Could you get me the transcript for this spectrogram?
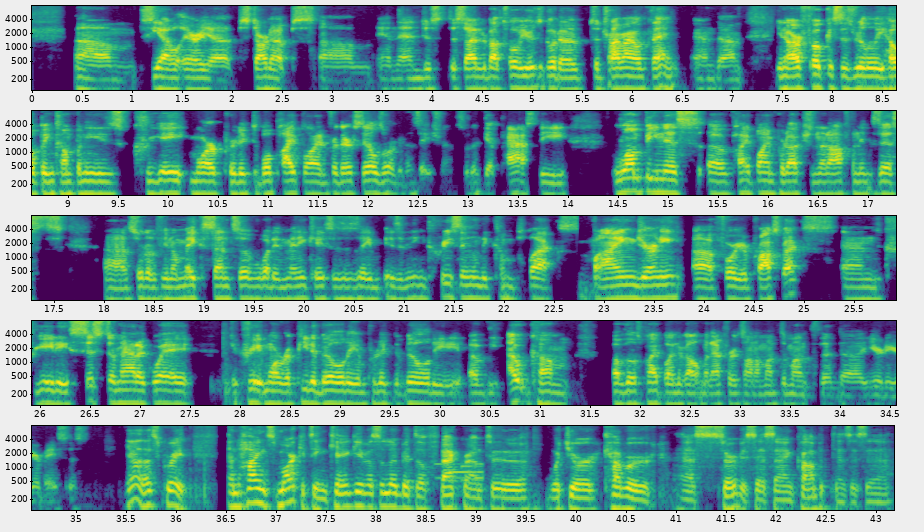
um, Seattle area startups, um, and then just decided about 12 years ago to to try my own thing. And um, you know, our focus is really helping companies create more predictable pipeline for their sales organization, so to get past the lumpiness of pipeline production that often exists. Uh, sort of you know make sense of what in many cases is a is an increasingly complex buying journey uh, for your prospects and create a systematic way to create more repeatability and predictability of the outcome of those pipeline development efforts on a month to month and uh, year to year basis. Yeah, that's great. And Heinz Marketing, can you give us a little bit of background to what your cover as services and competences? Uh?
